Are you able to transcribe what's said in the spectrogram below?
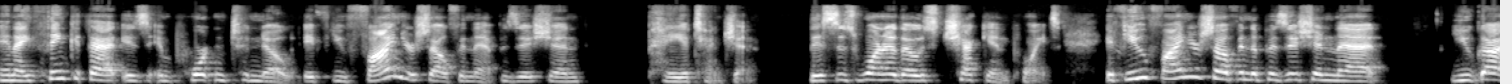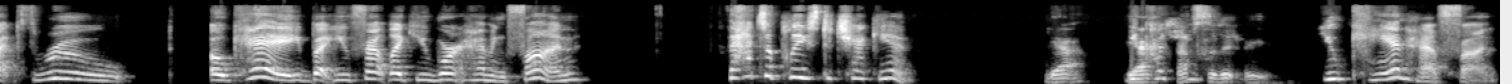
And I think that is important to note. If you find yourself in that position, pay attention. This is one of those check in points. If you find yourself in the position that you got through okay, but you felt like you weren't having fun, that's a place to check in. Yeah. Yeah, because absolutely. You, you can have fun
